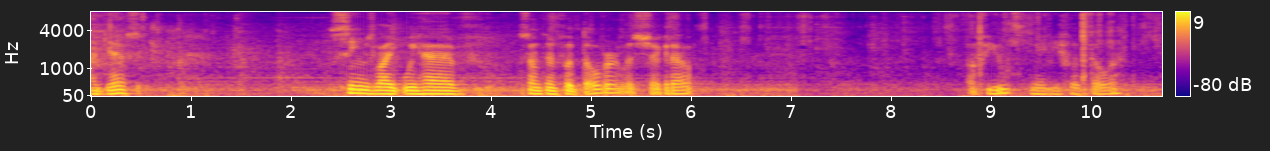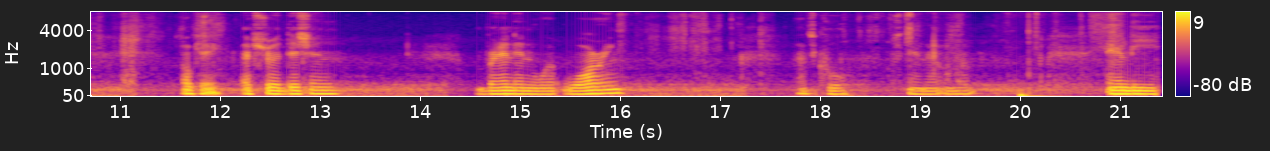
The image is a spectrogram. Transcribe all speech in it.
I guess. Seems like we have something flipped over. Let's check it out. A few, maybe flipped over. Okay, extra edition. Brandon Waring. That's cool. Stand that one up. Andy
